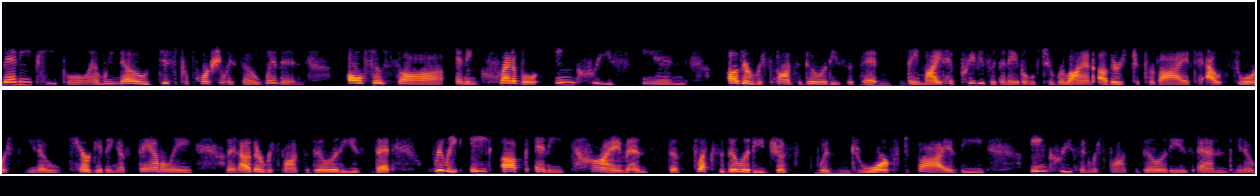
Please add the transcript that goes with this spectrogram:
many people, and we know disproportionately so women, also saw an incredible increase in other responsibilities that, that mm-hmm. they might have previously been able to rely on others to provide, to outsource, you know, caregiving of family and other responsibilities that really ate up any time and the flexibility just was mm-hmm. dwarfed by the increase in responsibilities and you know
